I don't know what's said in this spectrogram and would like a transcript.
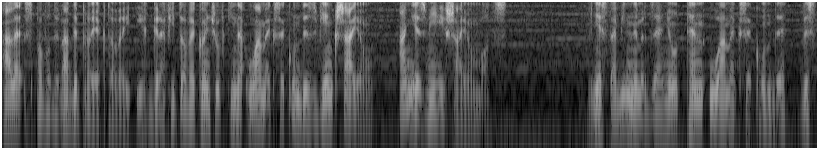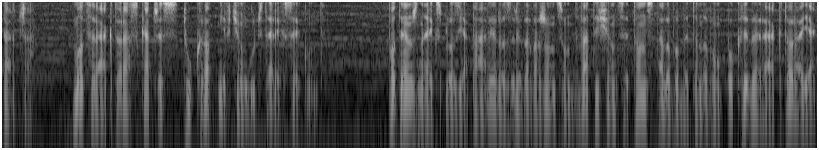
Ale z powodu wady projektowej ich grafitowe końcówki na ułamek sekundy zwiększają, a nie zmniejszają moc. W niestabilnym rdzeniu ten ułamek sekundy wystarcza. Moc reaktora skacze stukrotnie w ciągu 4 sekund. Potężna eksplozja pary rozrywa ważącą 2000 ton stalowo-betonową pokrywę reaktora jak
